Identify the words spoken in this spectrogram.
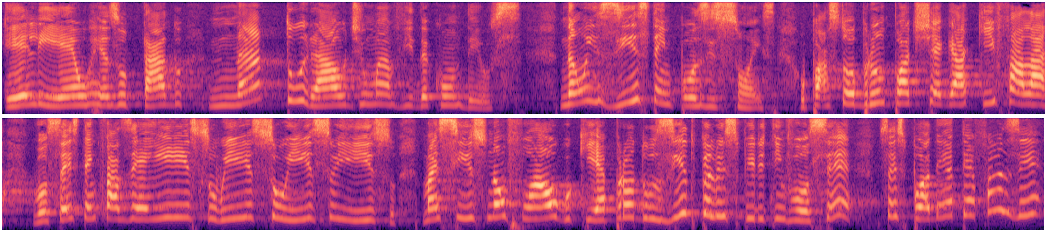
Ele é o resultado natural de uma vida com Deus. Não existem posições. O pastor Bruno pode chegar aqui e falar: vocês têm que fazer isso, isso, isso e isso. Mas se isso não for algo que é produzido pelo Espírito em você, vocês podem até fazer.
